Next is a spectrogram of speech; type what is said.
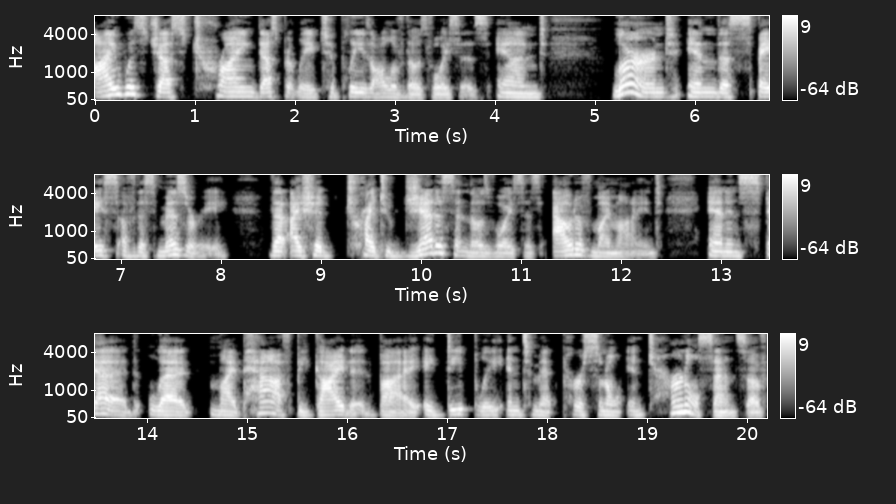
I was just trying desperately to please all of those voices and learned in the space of this misery that I should try to jettison those voices out of my mind and instead let my path be guided by a deeply intimate, personal, internal sense of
